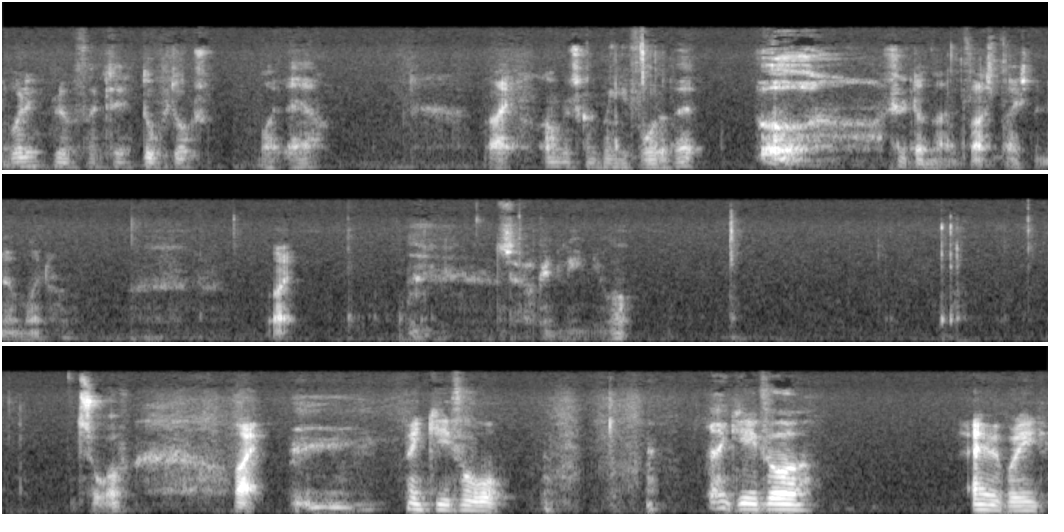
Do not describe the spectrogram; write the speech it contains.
everybody, Blue Fancy, Dopey Dogs, right there. Right, I'm just going to bring you forward a bit. Oh, I should have done that in the first place, but never mind. Right, so I can lean you up. Sort of. Right, thank you for, thank you for everybody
